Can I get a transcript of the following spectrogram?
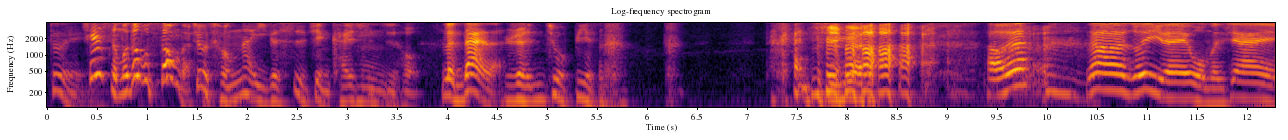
对，现在什么都不送了，就从那一个事件开始之后，冷淡了，人就变了。看清了。好的，那所以呢，我们现在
